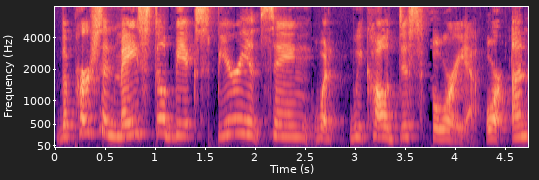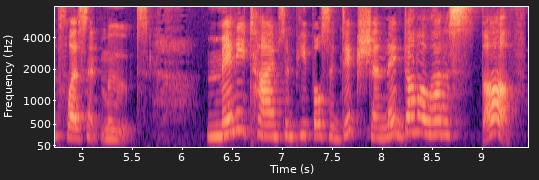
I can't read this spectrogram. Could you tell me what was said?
the person may still be experiencing what we call dysphoria or unpleasant moods. Many times in people's addiction, they've done a lot of stuff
